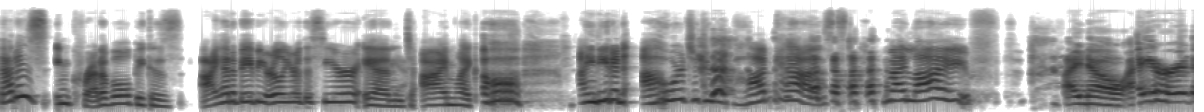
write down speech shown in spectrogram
That is incredible because I had a baby earlier this year and I'm like, oh, I need an hour to do a podcast. My life. I know. I heard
